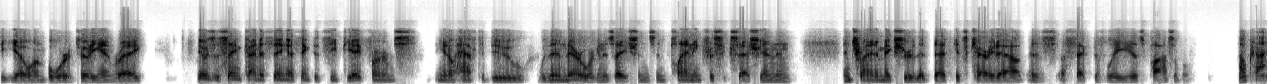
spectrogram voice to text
CEO on board, Jodi Ann Ray. It was the same kind of thing I think that CPA firms, you know, have to do within their organizations and planning for succession and and trying to make sure that that gets carried out as effectively as possible. Okay.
